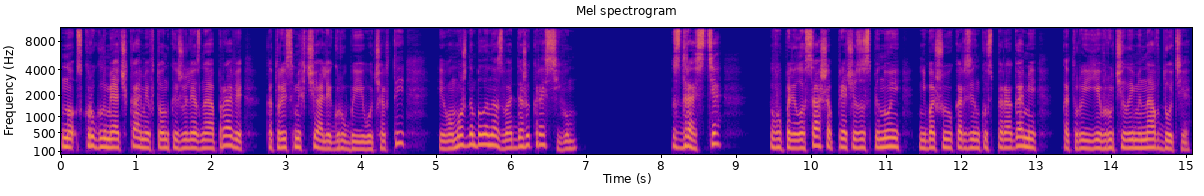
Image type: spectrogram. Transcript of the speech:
Но с круглыми очками в тонкой железной оправе, которые смягчали грубые его черты, его можно было назвать даже красивым. «Здрасте», выпалила Саша, пряча за спиной небольшую корзинку с пирогами, которую ей вручила именно Авдотья,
